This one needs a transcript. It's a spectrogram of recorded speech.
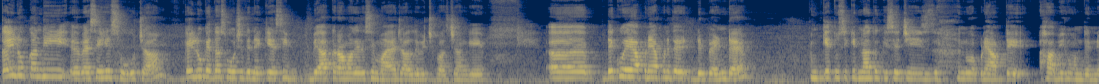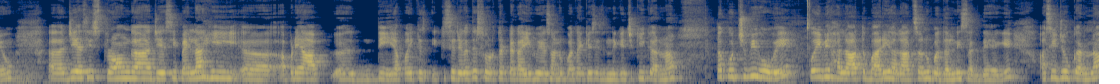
ਕਈ ਲੋਕਾਂ ਦੀ ਵੈਸੇ ਇਹ ਸੋਚ ਆ। ਕਈ ਲੋਕ ਇਦਾਂ ਸੋਚਦੇ ਨੇ ਕਿ ਅਸੀਂ ਵਿਆਹ ਕਰਾਵਾਂਗੇ ਤੇ ਅਸੀਂ ਮਾਇਆ ਜਾਲ ਦੇ ਵਿੱਚ ਫਸ ਜਾਾਂਗੇ। ਦੇਖੋ ਇਹ ਆਪਣੇ ਆਪਣੇ ਤੇ ਡਿਪੈਂਡ ਹੈ। ਕਿ ਤੁਸੀਂ ਕਿੰਨਾ ਕੁ ਕਿਸੇ ਚੀਜ਼ ਨੂੰ ਆਪਣੇ ਆਪ ਤੇ ਹਾਵੀ ਹੋਣ ਦਿੰਦੇ ਹੋ। ਜੇ ਅਸੀਂ ਸਟਰੋਂਗ ਆ, ਜੇ ਅਸੀਂ ਪਹਿਲਾਂ ਹੀ ਆਪਣੇ ਆਪ ਦੀ ਆਪਾਂ ਇੱਕ ਕਿਸੇ ਜਗ੍ਹਾ ਤੇ ਸੁਰਤ ਟਿਕਾਈ ਹੋਈ ਹੈ ਸਾਨੂੰ ਪਤਾ ਕਿ ਅਸੀਂ ਜ਼ਿੰਦਗੀ 'ਚ ਕੀ ਕਰਨਾ, ਤਾਂ ਕੁਝ ਵੀ ਹੋਵੇ, ਕੋਈ ਵੀ ਹਾਲਾਤ, ਬਾਹਰੀ ਹਾਲਾਤ ਸਾਨੂੰ ਬਦਲ ਨਹੀਂ ਸਕਦੇ ਹੈਗੇ। ਅਸੀਂ ਜੋ ਕਰਨਾ,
